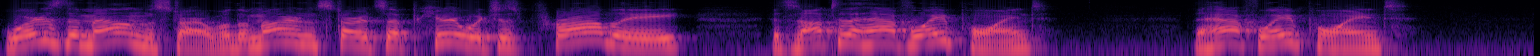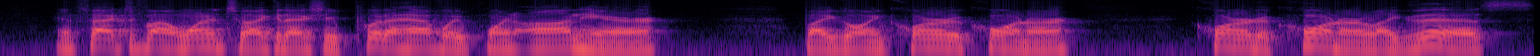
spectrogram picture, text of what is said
Where does the mountain start? Well, the mountain starts up here, which is probably, it's not to the halfway point. The halfway point, in fact, if I wanted to, I could actually put a halfway point on here by going corner to corner, corner to corner like this.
